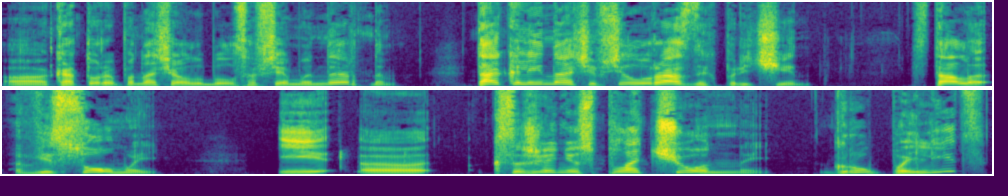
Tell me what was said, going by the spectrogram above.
э, которое поначалу было совсем инертным, так или иначе, в силу разных причин, стало весомой и э, к сожалению, сплоченной группой лиц,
